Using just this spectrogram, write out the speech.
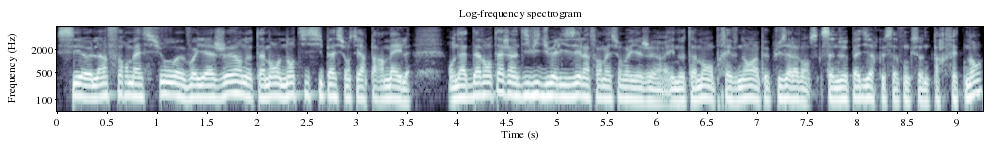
c'est euh, l'information euh, voyageur, notamment en anticipation, c'est-à-dire par mail. On a davantage individualisé l'information voyageur, et notamment en prévenant un peu plus à l'avance. Ça ne veut pas dire que ça fonctionne parfaitement,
